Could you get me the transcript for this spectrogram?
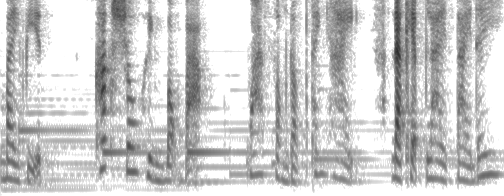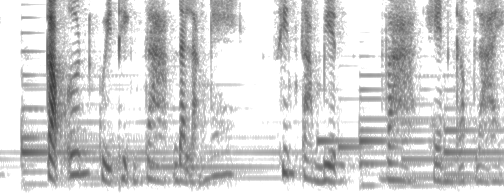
Bài viết khắc sâu hình bọng bạc qua dòng đọc Thanh Hải, đã khép lại tại đây. Cảm ơn quý thính giả đã lắng nghe. Xin tạm biệt và hẹn gặp lại.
